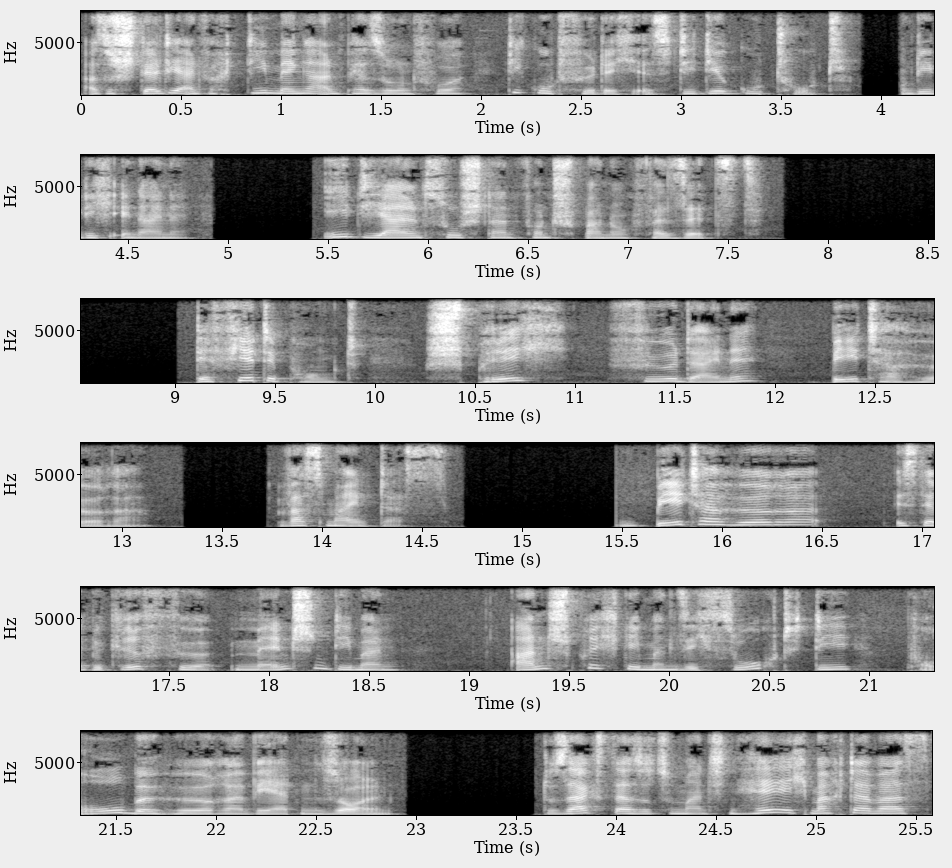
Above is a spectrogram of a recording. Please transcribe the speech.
Also stell dir einfach die Menge an Personen vor, die gut für dich ist, die dir gut tut und die dich in einen idealen Zustand von Spannung versetzt. Der vierte Punkt. Sprich für deine Beta-Hörer. Was meint das? Beta-Hörer ist der Begriff für Menschen, die man anspricht, die man sich sucht, die Probehörer werden sollen. Du sagst also zu manchen, hey, ich mache da was,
